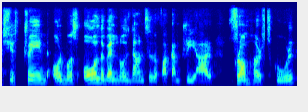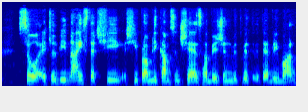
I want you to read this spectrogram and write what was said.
she has trained almost all the well-known dancers of our country are from her school. So it'll be nice that she she probably comes and shares her vision with with, with everyone,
